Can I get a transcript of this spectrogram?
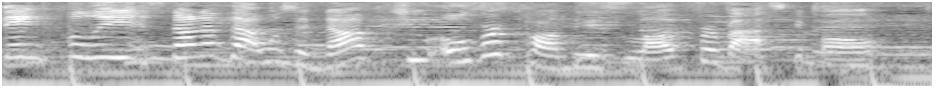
Thankfully, none of that was enough to overcome his love for basketball.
